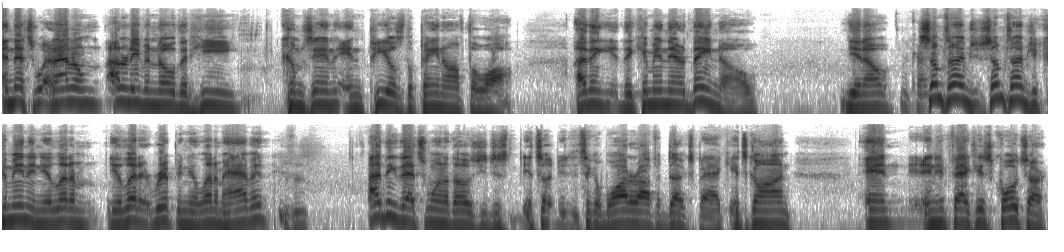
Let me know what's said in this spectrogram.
And that's what I don't I don't even know that he comes in and peels the paint off the wall. I think they come in there, they know. You know, sometimes sometimes you come in and you let them you let it rip and you let them have it. Mm-hmm. I think that's one of those you just it's a, it's like a water off a duck's back. It's gone. And and in fact his quotes are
